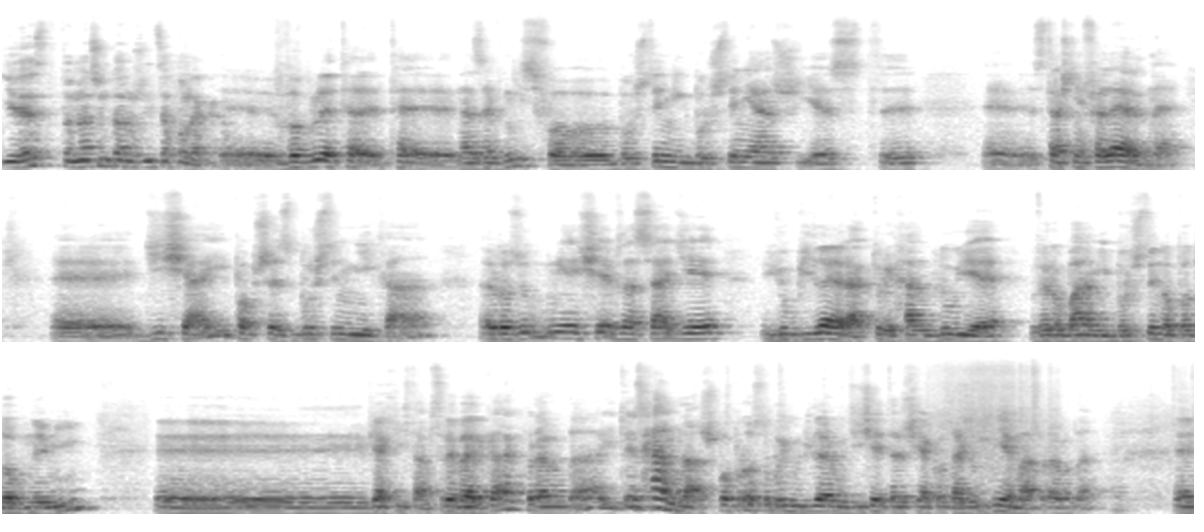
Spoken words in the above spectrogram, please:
jest, to na czym ta różnica polega? E, W ogóle te, te nazewnictwo bursztynnik, bursztyniarz jest e, strasznie felerne. Dzisiaj poprzez bursztynnika rozumie się w zasadzie jubilera, który handluje wyrobami bursztynopodobnymi w jakichś tam sreberkach, prawda? I to jest handlarz po prostu, bo jubilerów dzisiaj też jako takich nie ma, prawda? E,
